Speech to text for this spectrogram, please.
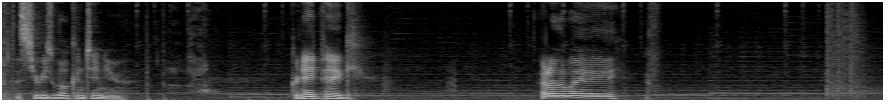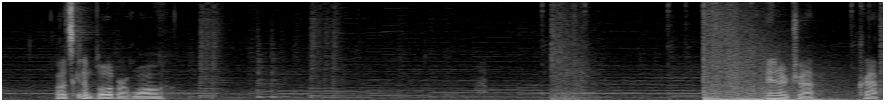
But the series will continue. Grenade pig. Out of the way. Oh, it's gonna blow up our wall. And our trap. Crap.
